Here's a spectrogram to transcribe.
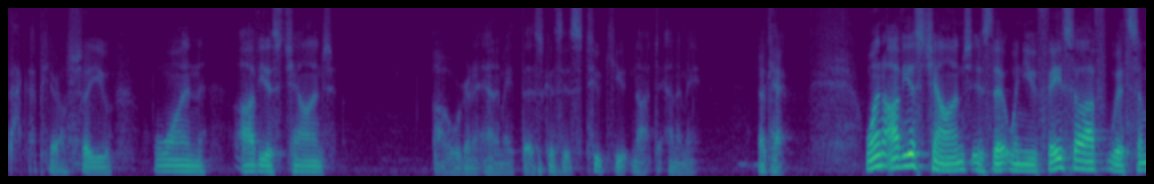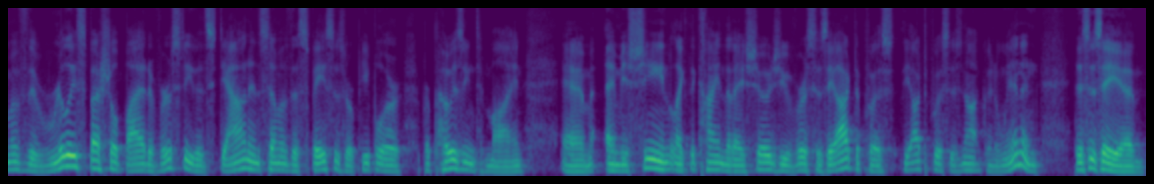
Back up here, I'll show you one obvious challenge. Oh, we're going to animate this because it's too cute not to animate. Okay. One obvious challenge is that when you face off with some of the really special biodiversity that's down in some of the spaces where people are proposing to mine, um, a machine like the kind that I showed you versus the octopus, the octopus is not going to win. And this is a, um,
